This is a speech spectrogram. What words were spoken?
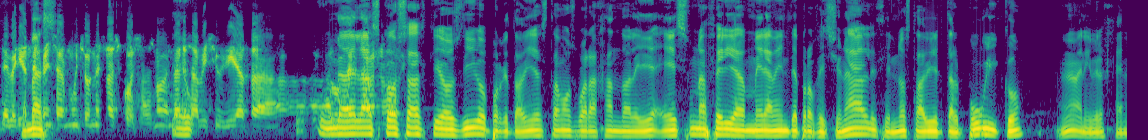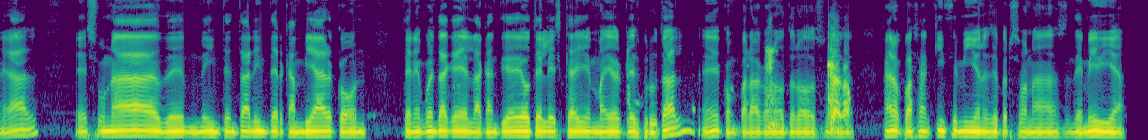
deberían de pensar mucho en esas cosas no en esa visibilidad a, a Una de las cosas que os digo, porque todavía estamos barajando la idea, es una feria meramente profesional, es decir, no está abierta al público ¿eh? a nivel general. Es una de, de intentar intercambiar con. Tener en cuenta que la cantidad de hoteles que hay en Mallorca es brutal, ¿eh? comparado con otros. Claro. eh, claro, pasan 15 millones de personas de media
